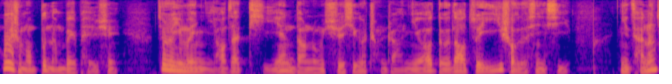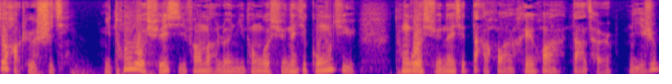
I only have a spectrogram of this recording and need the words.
为什么不能被培训？就是因为你要在体验当中学习和成长，你要得到最一手的信息。你才能做好这个事情。你通过学习方法论，你通过学那些工具，通过学那些大话、黑话、大词儿，你是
